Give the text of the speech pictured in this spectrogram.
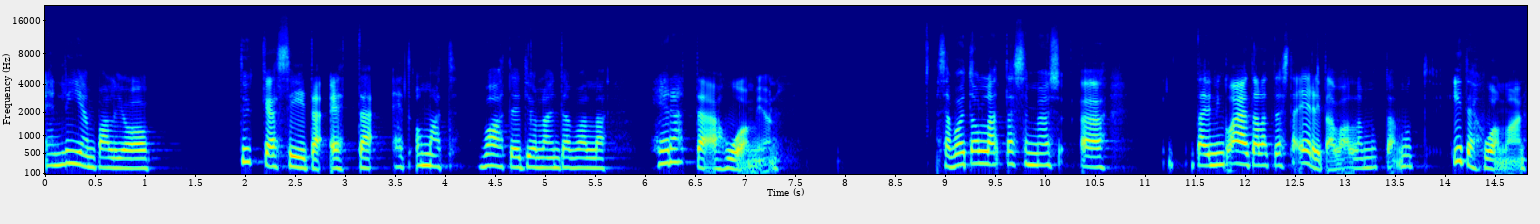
en liian paljon tykkää siitä, että, että omat vaatteet jollain tavalla herättää huomion. Sä voit olla tässä myös, ää, tai niin ajatella tästä eri tavalla, mutta, mutta itse huomaan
